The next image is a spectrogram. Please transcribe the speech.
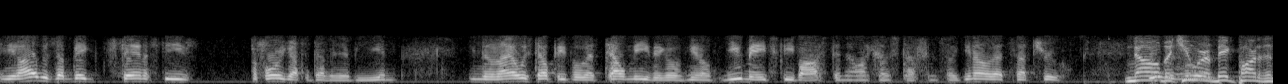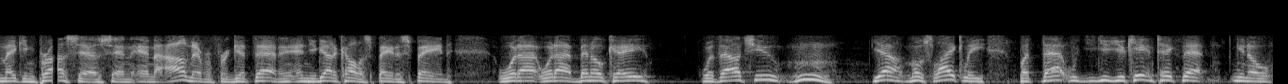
and you know, I was a big fan of Steve before he got to WWE, and you know, and I always tell people that tell me, they go, you know, you made Steve Austin and all that kind of stuff. And it's like, you know, that's not true. No, but you were a big part of the making process, and and I'll never forget that. And, and you got to call a spade a spade. Would I would I have been okay without you? Hmm. Yeah, most likely. But that you you can't take that. You know,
